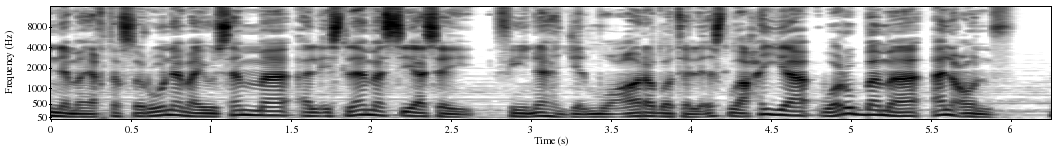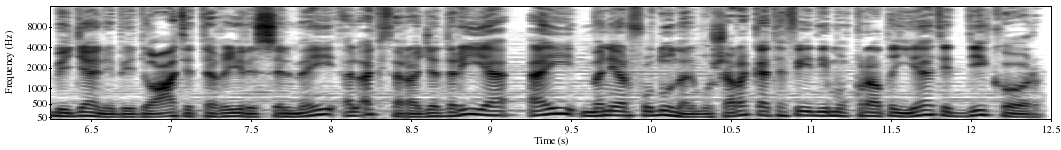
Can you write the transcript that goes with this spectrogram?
إنما يختصرون ما يسمى الإسلام السياسي في نهج المعارضة الإصلاحية وربما العنف. بجانب دعاة التغيير السلمي الأكثر جذرية أي من يرفضون المشاركة في ديمقراطيات الديكور.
